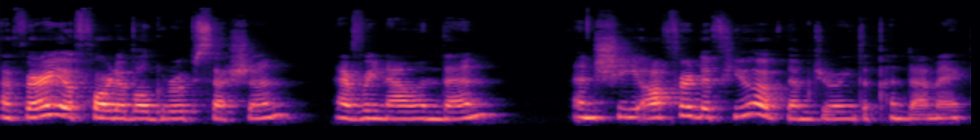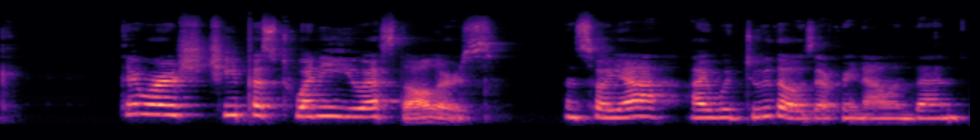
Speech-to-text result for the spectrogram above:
a very affordable group session every now and then, and she offered a few of them during the pandemic. They were as cheap as 20 US dollars. And so, yeah, I would do those every now and then.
